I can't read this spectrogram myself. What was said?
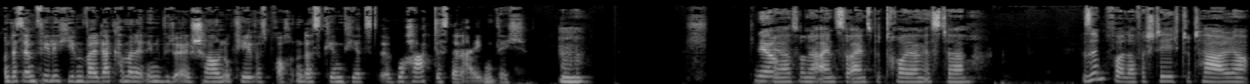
Und das empfehle ich jedem, weil da kann man dann individuell schauen, okay, was braucht denn das Kind jetzt, äh, wo hakt es denn eigentlich? Mhm. Ja. ja, so eine 1 zu 1 Betreuung ist da sinnvoller, verstehe ich total, ja.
